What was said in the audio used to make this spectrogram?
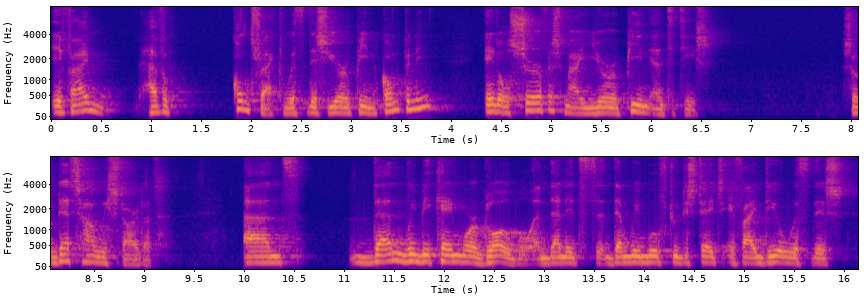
If I have a contract with this European company, it'll service my European entities. So that's how we started. And then we became more global and then it's then we moved to the stage if i deal with this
